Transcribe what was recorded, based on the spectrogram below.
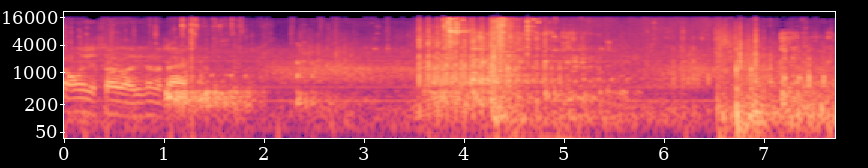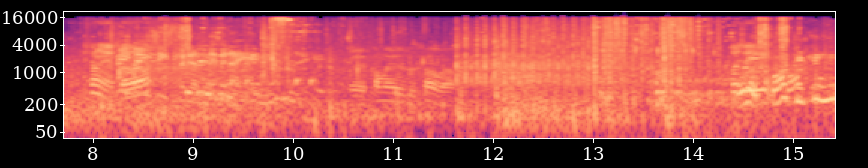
It's only the solo. He's in the back. It's only a solo. Easy's been eliminated. Yeah, it's only the solo. Pussy. Fuck you, kill me.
